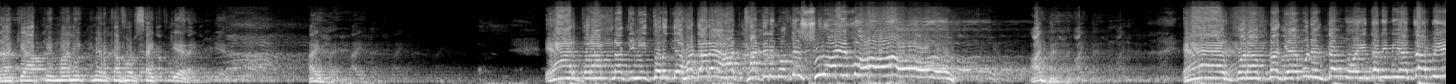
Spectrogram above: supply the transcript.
নাকি আপনি মালিক মেয়ের কাপড় সাইটটা এরপর আপনাকে নিতর দেহটারে হাত খাটের মধ্যে শুয়াইব হাই এরপর আপনাকে এমন একটা ময়দানে নিয়ে যাবি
